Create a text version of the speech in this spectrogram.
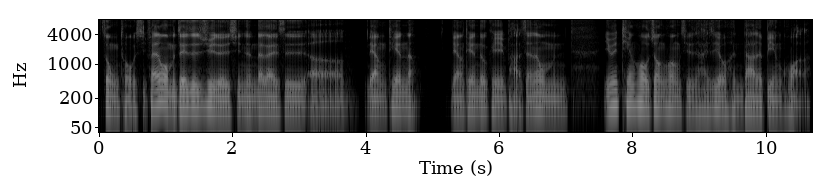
重头戏。反正我们这次去的行程大概是呃两天呐，两天都可以爬山。那我们因为天候状况其实还是有很大的变化了，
